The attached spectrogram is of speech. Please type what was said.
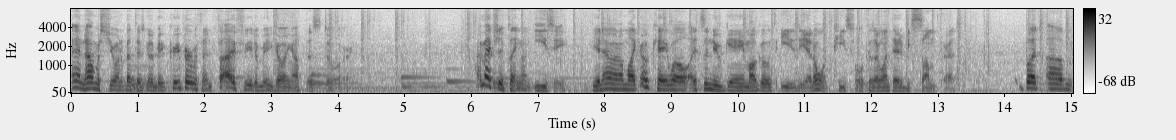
And how much do you want to bet there's going to be a creeper within five feet of me going out this door? I'm actually playing on easy. You know, and I'm like, okay, well, it's a new game, I'll go with easy. I don't want peaceful, because I want there to be some threat. But, um,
